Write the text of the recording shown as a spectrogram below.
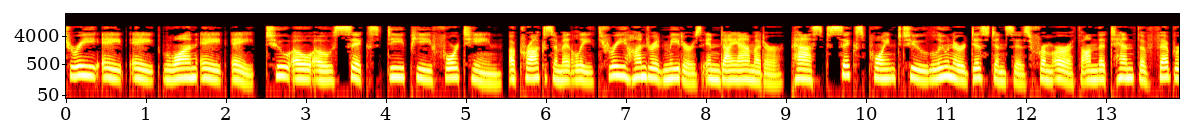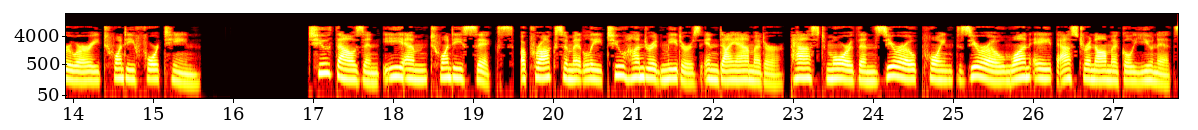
388-188-2006 DP14 approximately 300 meters in diameter passed 6.2 lunar distances from Earth on the 10th of February 2014. 2000 EM26, approximately 200 meters in diameter, passed more than 0.018 astronomical units,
